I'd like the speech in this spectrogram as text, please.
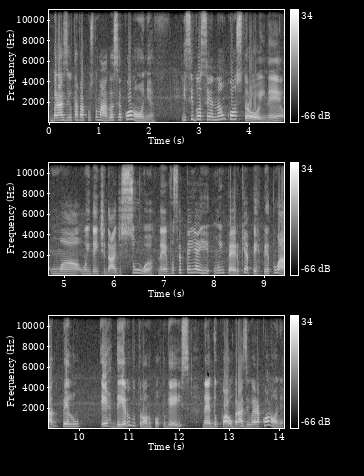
o Brasil estava acostumado a ser colônia. E se você não constrói né, uma, uma identidade sua, né, você tem aí um império que é perpetuado pelo herdeiro do trono português, né, do qual o Brasil era colônia.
